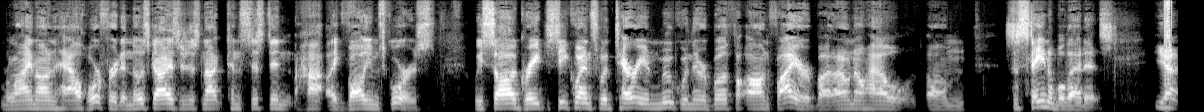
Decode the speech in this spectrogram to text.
relying on Al Horford, and those guys are just not consistent, hot like volume scorers. We saw a great sequence with Terry and Mook when they were both on fire, but I don't know how um, sustainable that is. Yeah,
